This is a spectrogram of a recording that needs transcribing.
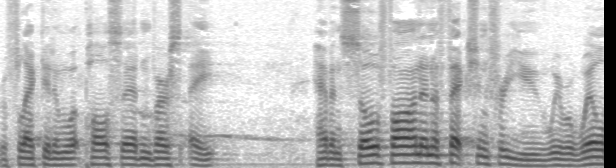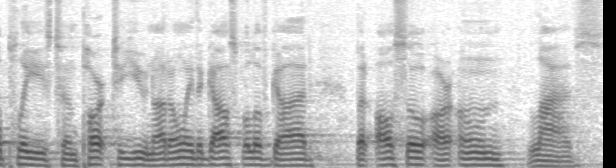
reflected in what Paul said in verse 8. Having so fond an affection for you, we were well pleased to impart to you not only the gospel of God, but also our own lives.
